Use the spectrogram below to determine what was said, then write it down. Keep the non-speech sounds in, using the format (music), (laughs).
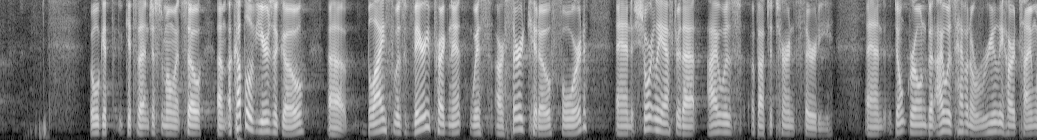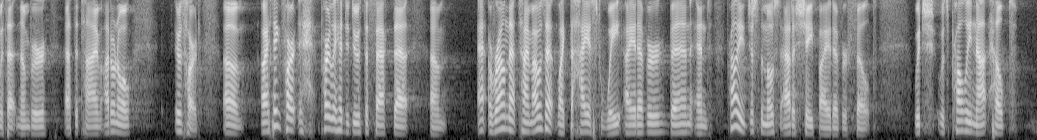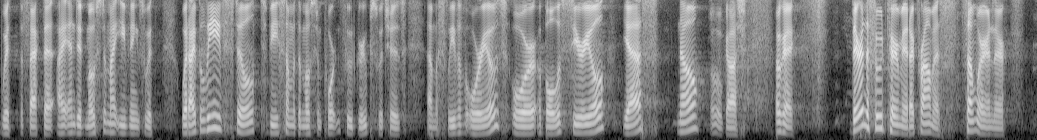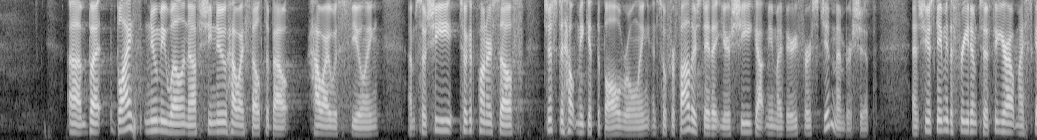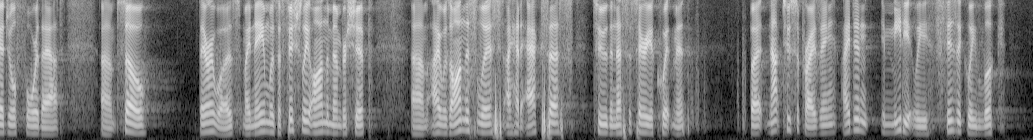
but we'll get, get to that in just a moment. So, um, a couple of years ago, uh, Blythe was very pregnant with our third kiddo, Ford, and shortly after that, I was about to turn 30. And don't groan, but I was having a really hard time with that number at the time. I don't know, it was hard. Um, I think part, (sighs) partly had to do with the fact that um, around that time, I was at like the highest weight I had ever been, and probably just the most out of shape I had ever felt, which was probably not helped with the fact that I ended most of my evenings with what I believe still to be some of the most important food groups, which is um, a sleeve of Oreos or a bowl of cereal. Yes? No? Oh, gosh. Okay. They're in the food pyramid, I promise, somewhere in there. Um, but Blythe knew me well enough. She knew how I felt about how I was feeling. Um, so she took it upon herself just to help me get the ball rolling. And so for Father's Day that year, she got me my very first gym membership. And she just gave me the freedom to figure out my schedule for that. Um, so there I was. My name was officially on the membership. Um, I was on this list. I had access to the necessary equipment. But not too surprising, I didn't immediately physically look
